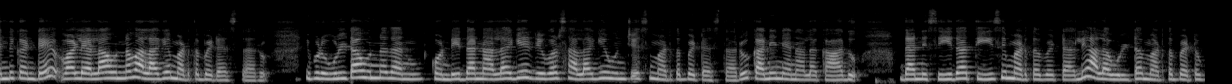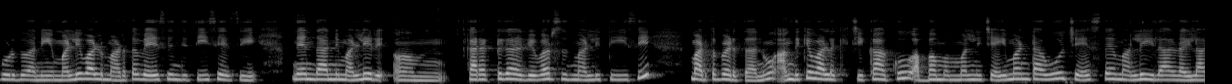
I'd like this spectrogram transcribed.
ఎందుకంటే వాళ్ళు ఎలా ఉన్నావో అలాగే మడత పెట్టేస్తారు. ఇప్పుడు ఉల్టా ఉన్నది అనుకోండి దాన్ని అలాగే రివర్స్ అలాగే ఉంచేసి మడత పెట్టేస్తారు. కానీ నేను అలా కాదు. దాన్ని సీదా తీసి మడత పెట్టాలి. అలా ఉల్టా మడత పెట్టకూడదు అని మళ్ళీ వాళ్ళు మడత వేసింది తీసేసి నేను దాన్ని మళ్ళీ కరెక్ట్గా రివర్స్ మళ్ళీ తీసి మడత పెడతాను. అందుకే వాళ్ళకి చికాకు అబ్బా మమ్మల్ని చేయమంటావు చేస్తే మళ్ళీ ఇలా ఇలా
